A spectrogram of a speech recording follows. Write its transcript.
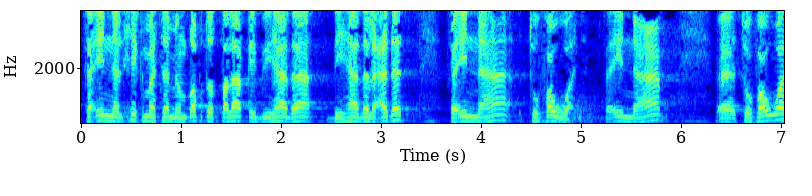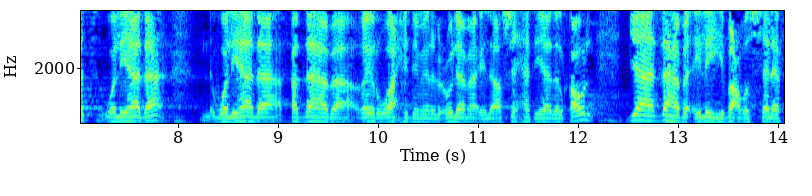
فإن الحكمة من ضبط الطلاق بهذا بهذا العدد فإنها تفوت فإنها تفوت ولهذا ولهذا قد ذهب غير واحد من العلماء إلى صحة هذا القول. جاء ذهب إليه بعض السلف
